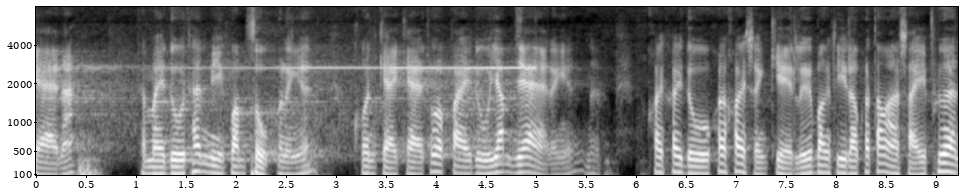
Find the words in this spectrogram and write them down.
ก่ๆนะทำไมดูท่านมีความสุขอะไรเงี้ย คนแก่ๆทั่วไปดูย่ำแย่อะไรเงี้ยนะค่อยๆดู ค่อย ๆ สังเกต หรือบางทีเราก็ต้องอาศัยเพื่อน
